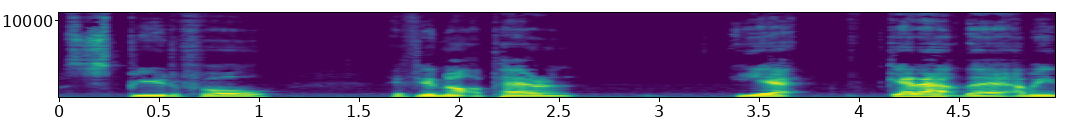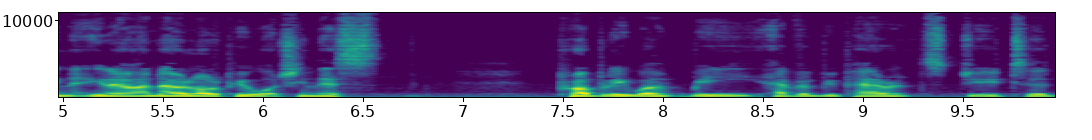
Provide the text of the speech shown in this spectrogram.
It's just beautiful. If you're not a parent yet, get out there. I mean, you know, I know a lot of people watching this probably won't be ever be parents due to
